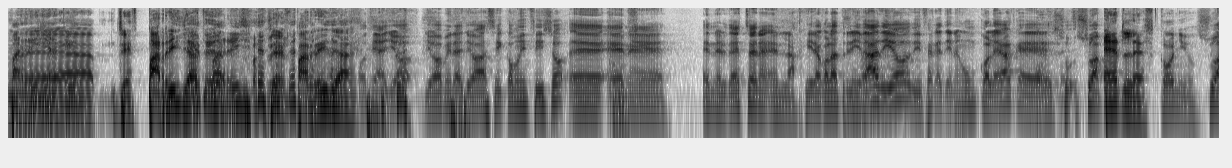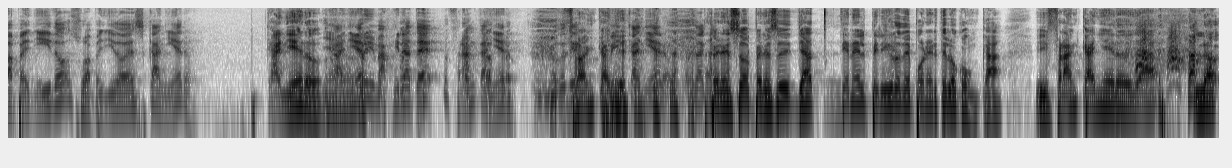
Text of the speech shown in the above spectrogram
Parrilla, tío. Jeff Parrilla, Jeff tío. Parrilla. Jeff Parrilla. Hostia, yo, yo, mira, yo así como inciso, eh, en, eh, en el de esto, en, la gira con la Trinidad, tío, dice que tienen un colega que su, su, ape- Erles, coño. su apellido, su apellido es Cañero. Cañero. Cañero, imagínate, Fran Cañero. Frank Cañero. Fin Cañero. O sea, Pero eso, pero eso ya tiene el peligro de ponértelo con K. Y Frank Cañero ya, lo-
